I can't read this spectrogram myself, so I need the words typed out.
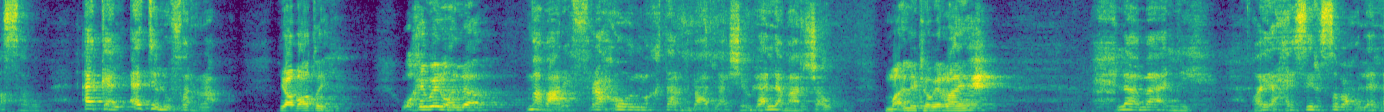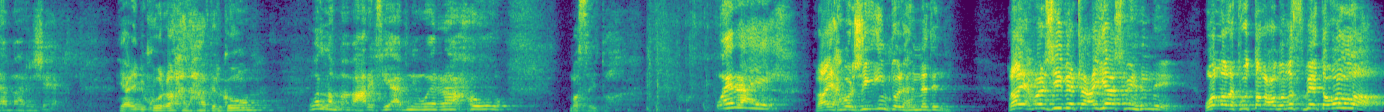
قصروا أكل قتل وفرق يا باطل. وأخي وينه هلأ؟ ما بعرف راحوا مختار بعد العشاء ولهلا ما رجعوا. ما قال لك لوين رايح؟ لا ما قال لي. وهي رح يصير الصبح ولهلا ما رجع. يعني بيكون راح لحافلكم والله ما بعرف يا أبني وين راحوا. مصريطه وين رايح؟ رايح ورجيه قيمته لهالندل رايح ورجيه بيت العياش مين هن والله لفوت طلعوا من نص بيته والله.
